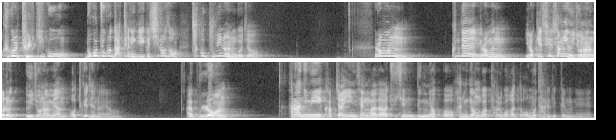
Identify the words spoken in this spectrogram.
그걸 들키고 노골적으로 나타내기가 싫어서 자꾸 부인하는 거죠. 여러분 근데 여러분 이렇게 세상에 의존하는 걸 의존하면 어떻게 되나요? 아, 물론 하나님이 각자의 인생마다 주신 능력과 환경과 결과가 너무 다르기 때문에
